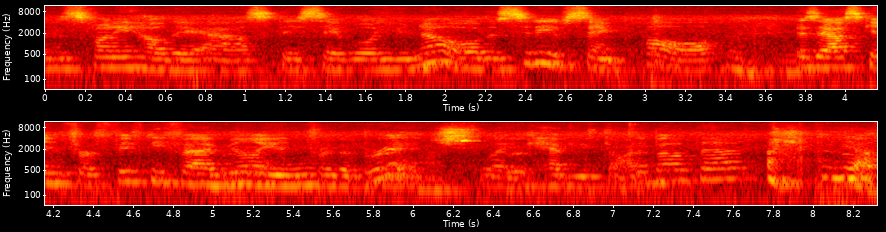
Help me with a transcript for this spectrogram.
and it's funny how they ask, they say, well, you know, the city of St. Paul is asking for fifty-five million for the bridge. Like, have you thought about that? Yeah.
